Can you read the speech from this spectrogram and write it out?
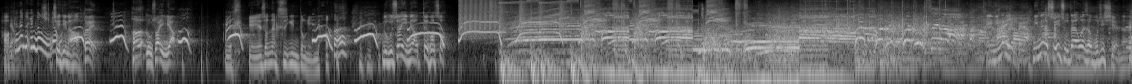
好，可那不是运动饮料？确定了哈。对，喝乳酸饮料。演员说那个是运动饮料，乳酸饮料对或错？你那个水煮蛋为什么不去选呢？对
